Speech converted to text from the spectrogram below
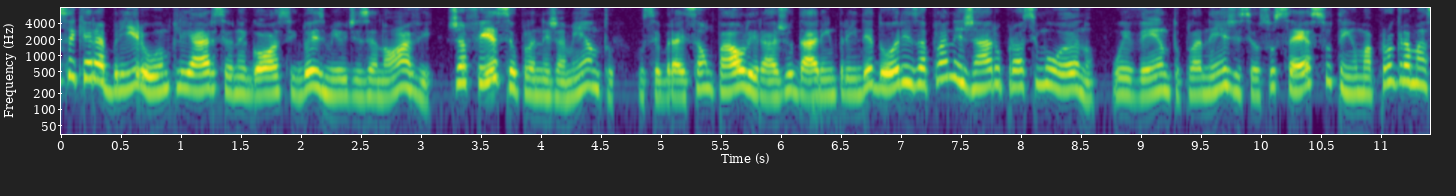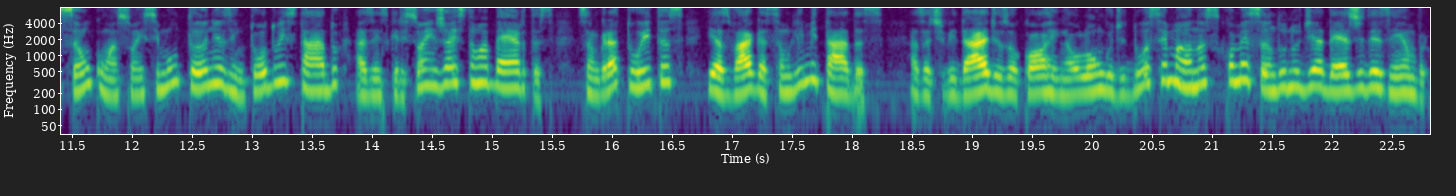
Você quer abrir ou ampliar seu negócio em 2019? Já fez seu planejamento? O Sebrae São Paulo irá ajudar empreendedores a planejar o próximo ano. O evento Planeje seu sucesso tem uma programação com ações simultâneas em todo o estado. As inscrições já estão abertas, são gratuitas e as vagas são limitadas. As atividades ocorrem ao longo de duas semanas, começando no dia 10 de dezembro.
